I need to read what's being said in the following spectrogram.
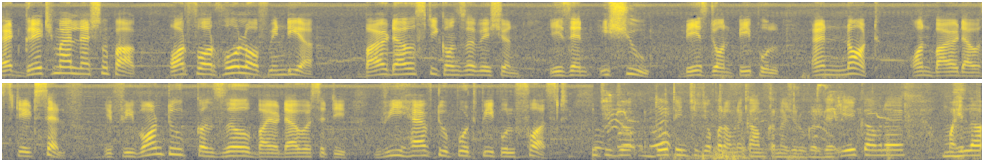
At Great Himal National Park, or for whole of India, biodiversity conservation is an issue based on people and not on biodiversity itself. If we want to conserve biodiversity, we have to put people first. चीज़ों दो तीन चीज़ों पर हमने काम करना शुरू कर दिया। एक हमने महिला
